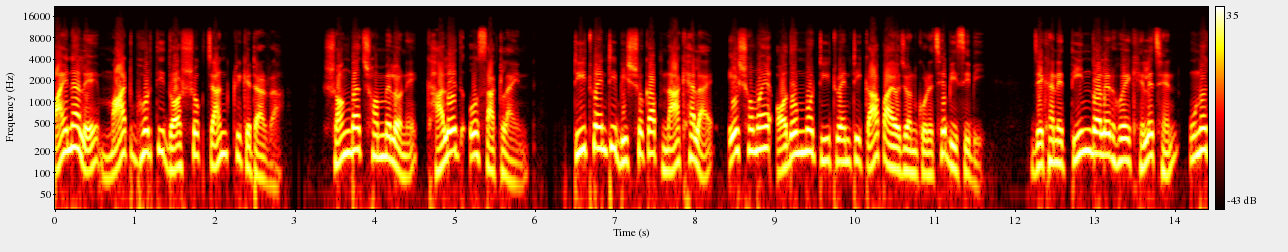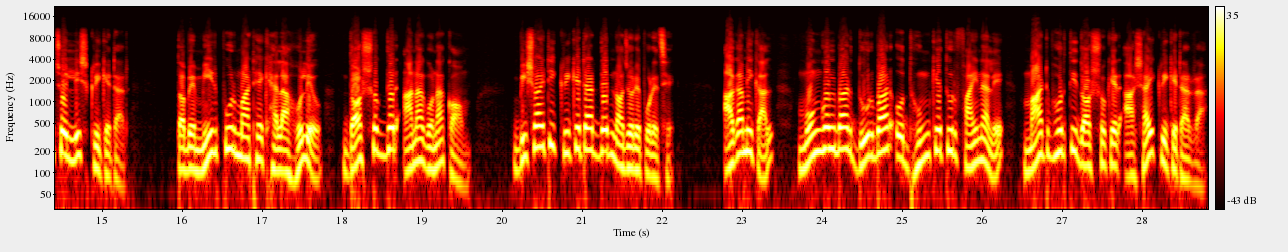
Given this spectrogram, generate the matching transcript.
ফাইনালে মাঠ ভর্তি দর্শক চান ক্রিকেটাররা। সংবাদ সম্মেলনে খালেদ ও সাকলাইন। টি টোয়েন্টি বিশ্বকাপ না খেলায় এ সময়ে অদম্য টি টোয়েন্টি কাপ আয়োজন করেছে বিসিবি, যেখানে তিন দলের হয়ে খেলেছেন উনচল্লিশ ক্রিকেটার। তবে মিরপুর মাঠে খেলা হলেও দর্শকদের আনাগোনা কম। বিষয়টি ক্রিকেটারদের নজরে পড়েছে। আগামীকাল মঙ্গলবার দুর্বার ও ধূমকেতুর ফাইনালে মাঠভর্তি দর্শকের আশায় ক্রিকেটাররা।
